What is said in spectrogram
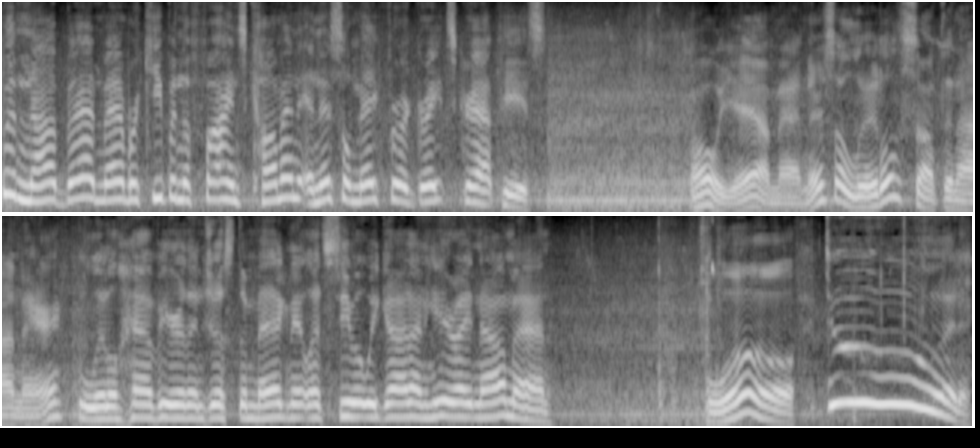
But not bad, man. We're keeping the finds coming and this will make for a great scrap piece. Oh yeah, man, there's a little something on there. A little heavier than just the magnet. Let's see what we got on here right now, man. Whoa, dude!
